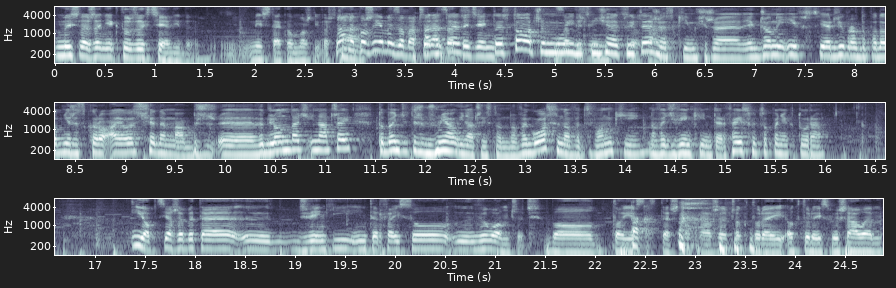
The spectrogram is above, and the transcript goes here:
myślę, że niektórzy chcieliby mieć taką możliwość. No ale Tak. pożyjemy, zobaczymy Ale to za jest, tydzień. to jest to, o czym mówiliśmy dzisiaj na Twitterze z kimś, że jak Johnny Eve stwierdził prawdopodobnie, że skoro iOS 7 ma brz- e, wyglądać inaczej, to będzie też brzmiał inaczej. Stąd nowe głosy, nowe dzwonki, nowe dźwięki interfejsu, co po niektóre. I opcja, żeby te y, dźwięki interfejsu y, wyłączyć, bo to jest Tak. też taka rzecz, o której, o której słyszałem,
